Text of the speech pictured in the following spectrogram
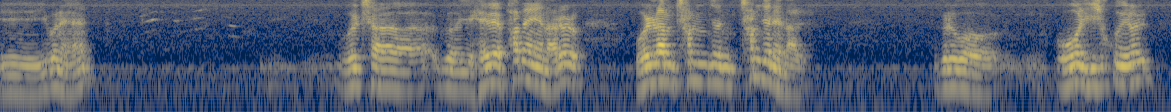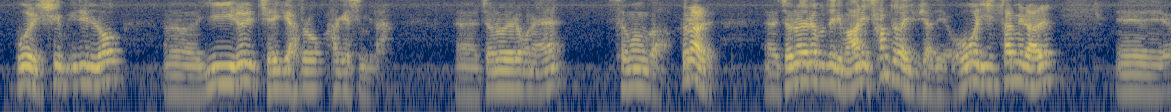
이, 이번에 월차 그 해외 파병의 날을 월남 참전 참전의 날 그리고 5월 29일을 9월 11일로 어, 이의를 제기하도록 하겠습니다. 에, 전호 여러분의 성원과 그날 에, 전호 여러분들이 많이 참석해 주셔야 돼요. 5월 23일 날 에,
